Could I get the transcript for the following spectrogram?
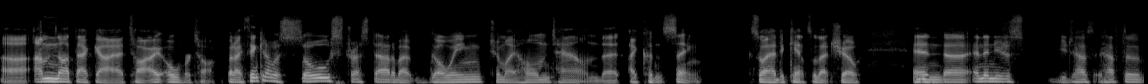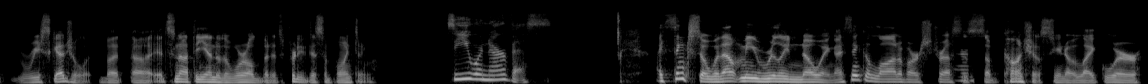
uh, I'm not that guy. I talk, I over talk, but I think I was so stressed out about going to my hometown that I couldn't sing, so I had to cancel that show, Mm. and uh, and then you just you just have to reschedule it. But uh, it's not the end of the world, but it's pretty disappointing. So you were nervous. I think so, without me really knowing. I think a lot of our stress is subconscious. You know, like where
